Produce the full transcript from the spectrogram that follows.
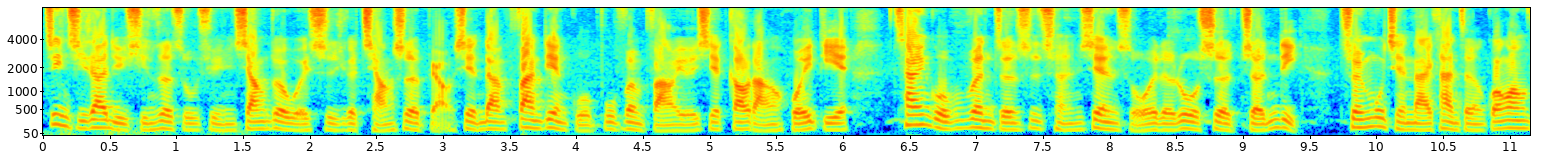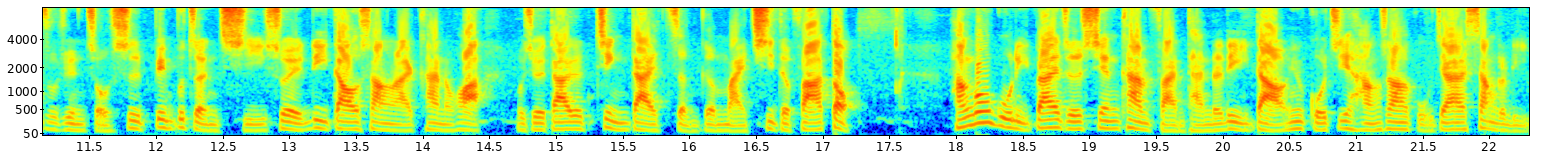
近期在旅行社族群相对维持一个强势的表现，但饭店股部分反而有一些高档的回跌，餐饮股部分则是呈现所谓的弱势整理。所以目前来看，整个观光族群走势并不整齐，所以力道上来看的话，我觉得大家就静待整个买气的发动。航空股礼拜则先看反弹的力道，因为国际航商的股价在上个礼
